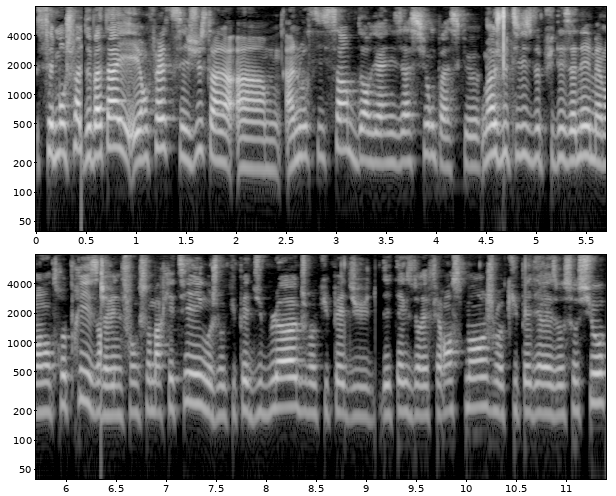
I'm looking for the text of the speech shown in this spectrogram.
c'est mon cheval de bataille et en fait c'est juste un, outil simple d'organisation parce que moi je l'utilise depuis des années même en entreprise. J'avais une fonction marketing où je m'occupais du blog, je m'occupais des textes de référencement, je m'occupais des réseaux sociaux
